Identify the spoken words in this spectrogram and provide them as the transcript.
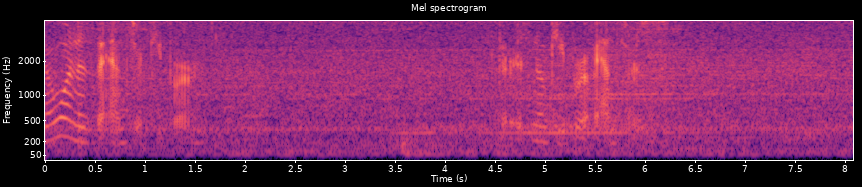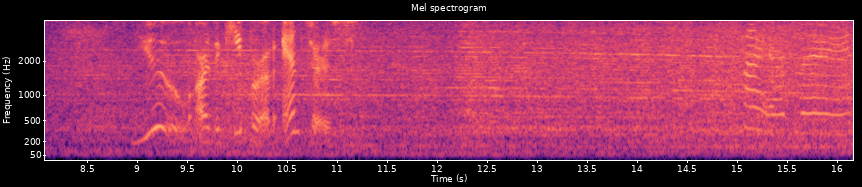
No one is the answer keeper. There is no keeper of answers. You are the keeper of answers. Hi, airplane.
